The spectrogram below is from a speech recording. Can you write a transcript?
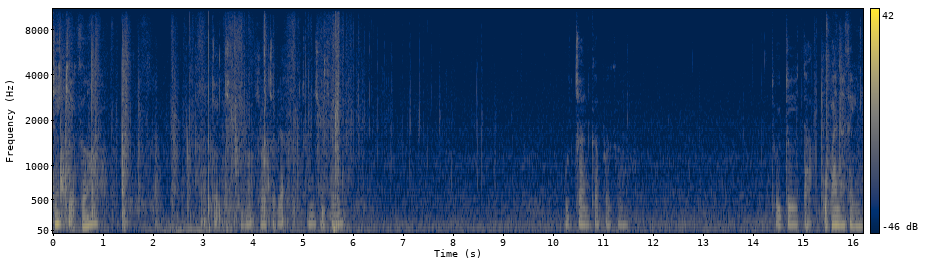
jaket ke? Tak tahu je. Pula. Macam mana cuaca ni? Hujan ke apa ke? Today tak. Oh panas hari ni.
